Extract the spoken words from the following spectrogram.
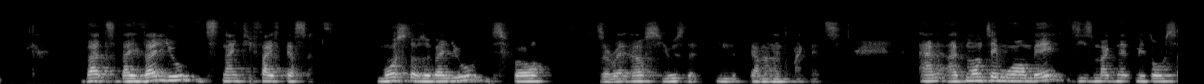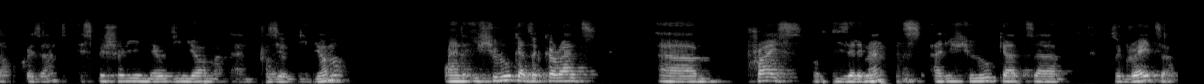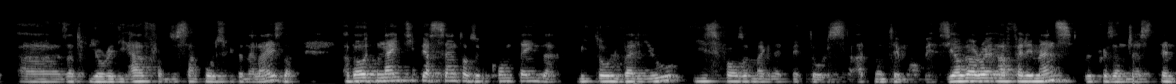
But by value, it's 95%. Most of the value is for the rare earths used in permanent magnets. And at Monte Muambe, these magnet metals are present, especially neodymium and praseodymium. And if you look at the current um, price of these elements, and if you look at uh, the grade uh, that we already have from the samples we've analyzed, about 90% of the contained metal value is for the magnet metals at Monte Muambe. The other rare earth elements represent just 10%.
